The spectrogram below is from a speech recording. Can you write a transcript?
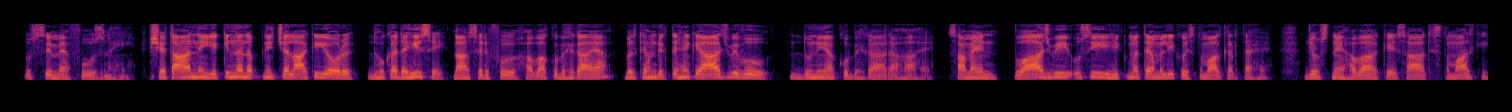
اس سے محفوظ نہیں۔ شیطان نے یقیناً اپنی چلاکی اور دھوکہ دہی سے نہ صرف ہوا کو بہکایا، بلکہ ہم دیکھتے ہیں کہ آج بھی وہ دنیا کو بہکا رہا ہے۔ سامعین، وہ آج بھی اسی حکمت عملی کو استعمال کرتا ہے جو اس نے ہوا کے ساتھ استعمال کی۔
